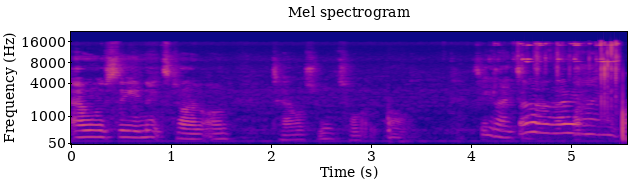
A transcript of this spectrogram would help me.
And we'll see you next time on Tales from the Toilet Bowl. See you later. Bye. Bye.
